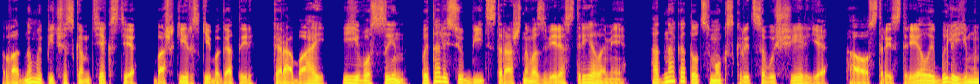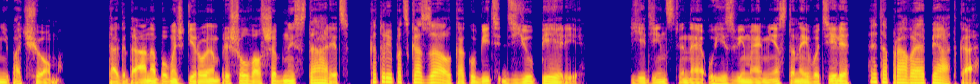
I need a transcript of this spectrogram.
В одном эпическом тексте башкирский богатырь Карабай и его сын пытались убить страшного зверя стрелами, однако тот смог скрыться в ущелье, а острые стрелы были ему нипочем. Тогда на помощь героям пришел волшебный старец, который подсказал, как убить Дью Пери. Единственное уязвимое место на его теле — это правая пятка.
